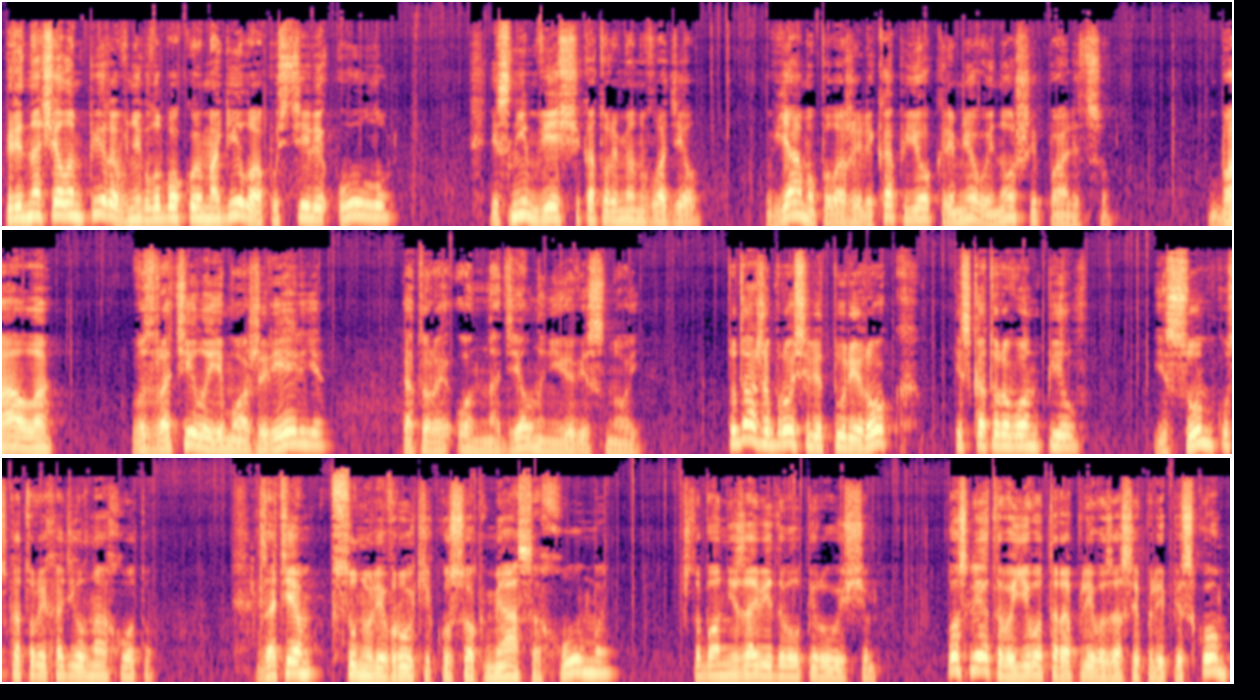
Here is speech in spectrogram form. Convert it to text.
Перед началом пира в неглубокую могилу опустили Уллу и с ним вещи, которыми он владел. В яму положили копье, кремневый нож и палицу. Балла возвратила ему ожерелье, которое он надел на нее весной. Туда же бросили турирок, из которого он пил, и сумку, с которой ходил на охоту. Затем всунули в руки кусок мяса хумы, чтобы он не завидовал пирующим. После этого его торопливо засыпали песком,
